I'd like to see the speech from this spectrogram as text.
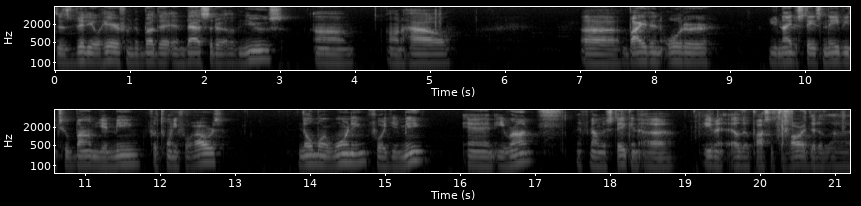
this video here from the brother ambassador of news um, on how uh, Biden ordered United States Navy to bomb Yemen for 24 hours. No more warning for Yemen and Iran. If I'm not mistaken, uh, even Elder Apostle Tahar did a uh,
